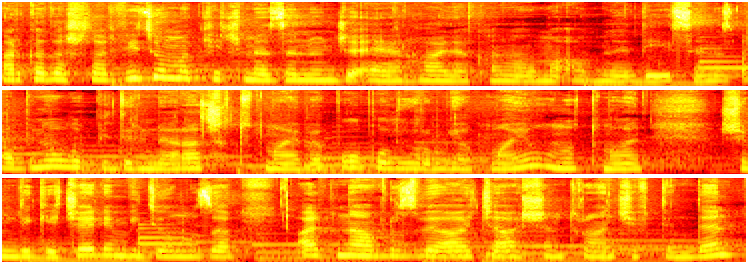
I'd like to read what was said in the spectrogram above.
Arkadaşlar videoma geçmeden önce eğer hala kanalıma abone değilseniz abone olup bildirimleri açık tutmayı ve bol bol yorum yapmayı unutmayın. Şimdi geçelim videomuza. Alp Navruz ve Ayça Aşın Turan çiftinden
